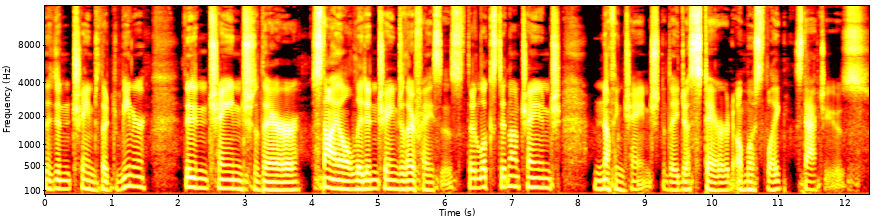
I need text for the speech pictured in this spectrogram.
They didn't change their demeanor. They didn't change their style. They didn't change their faces. Their looks did not change. Nothing changed. They just stared, almost like statues.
